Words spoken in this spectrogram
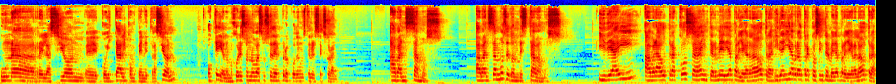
una relación eh, coital con penetración, ok, a lo mejor eso no va a suceder, pero podemos tener sexo oral. Avanzamos, avanzamos de donde estábamos. Y de ahí habrá otra cosa intermedia para llegar a la otra. Y de ahí habrá otra cosa intermedia para llegar a la otra.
